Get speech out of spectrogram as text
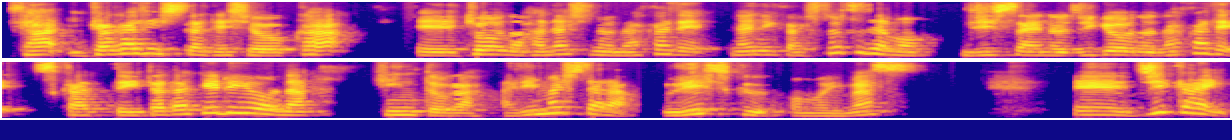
さあ、いかがでしたでしょうか、えー、今日の話の中で何か一つでも実際の授業の中で使っていただけるようなヒントがありましたら嬉しく思います。えー、次回、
